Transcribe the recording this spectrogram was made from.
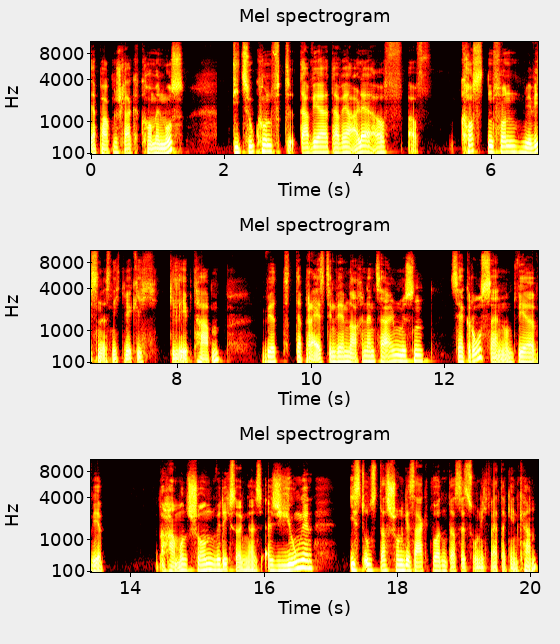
der Paukenschlag kommen muss. Die Zukunft, da wir, da wir alle auf, auf Kosten von, wir wissen es nicht wirklich, gelebt haben, wird der Preis, den wir im Nachhinein zahlen müssen, sehr groß sein. Und wir, wir haben uns schon, würde ich sagen, als, als Jungen ist uns das schon gesagt worden, dass es so nicht weitergehen kann.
